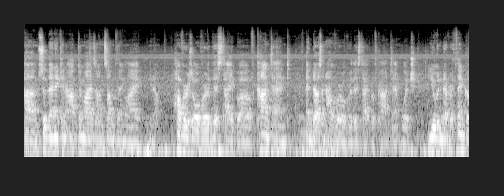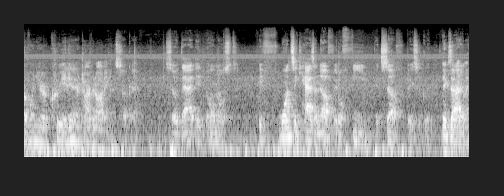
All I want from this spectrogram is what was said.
Um, so then it can optimize on something like you know hovers over this type of content and doesn't hover over this type of content, which you would never think of when you're creating Yeah. your target audience. Okay. So that it almost, if once it has enough, it'll feed itself basically. Exactly. Right,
